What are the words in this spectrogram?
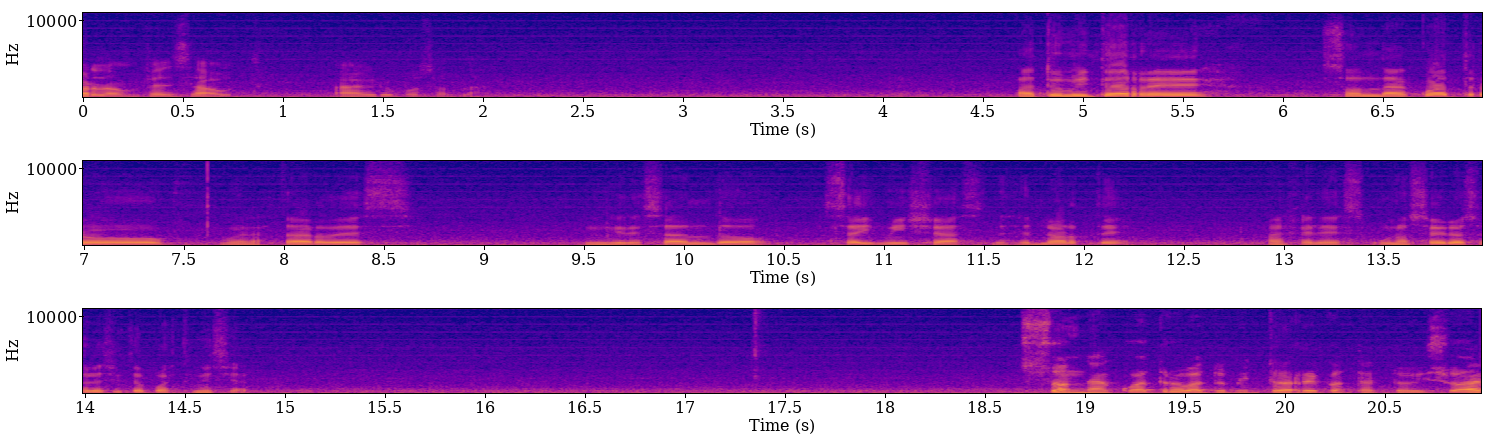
Perdón, fence out al grupo Sonda. Batumi Torre, Sonda 4, buenas tardes. Ingresando 6 millas desde el norte. Ángeles 1-0, solicito puesto inicial. Sonda 4, Batumi Torre, contacto visual.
